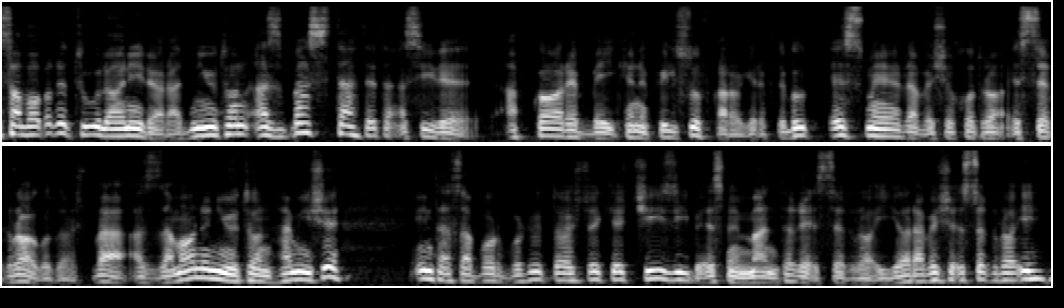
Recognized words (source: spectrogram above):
سوابق طولانی دارد. نیوتون از بس تحت تأثیر افکار بیکن فیلسوف قرار گرفته بود. اسم روش خود را استقرا گذاشت و از زمان نیوتون همیشه این تصور وجود داشته که چیزی به اسم منطق استقرایی یا روش استقرایی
